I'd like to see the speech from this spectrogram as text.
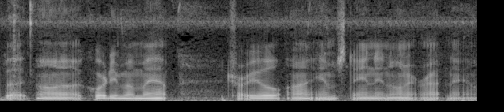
but uh, according to my map, trail, I am standing on it right now.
